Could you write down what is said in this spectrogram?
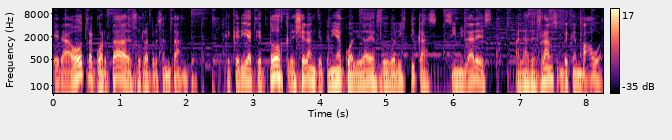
era otra coartada de su representante, que quería que todos creyeran que tenía cualidades futbolísticas similares a las de Franz Beckenbauer,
